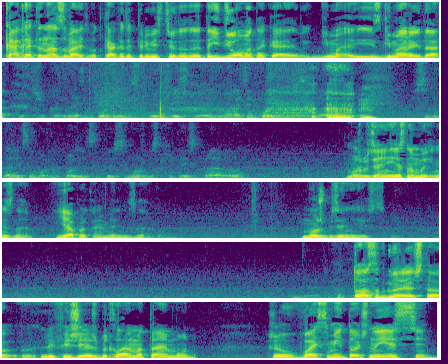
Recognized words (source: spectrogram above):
Как это назвать? Вот как это перевести? Это, это идиома такая гема, из геморы, да? Может быть? Может быть, они есть, но мы их не знаем. Я, по крайней мере, не знаю. Может быть, они есть. Тосут говорят, что лифиш ешь бихлаль матаймон. Что в восьми точно есть семь.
